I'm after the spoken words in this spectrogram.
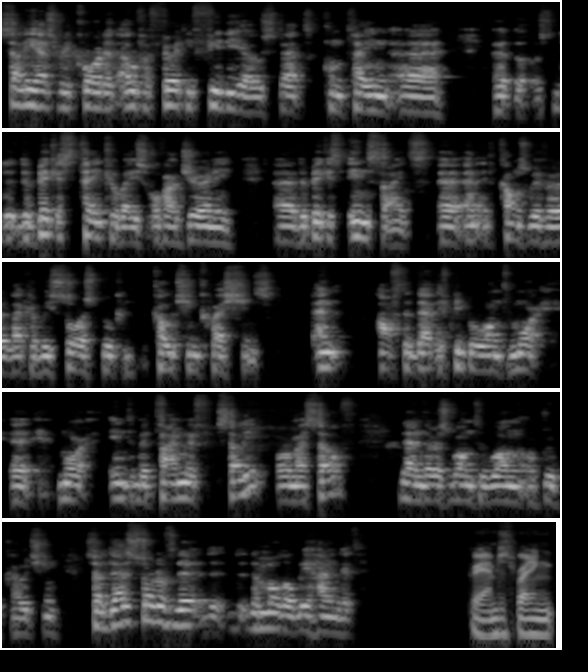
Sally has recorded over 30 videos that contain uh, uh, the, the, biggest takeaways of our journey, uh, the biggest insights, uh, and it comes with a, like a resource book coaching questions. And after that, if people want more uh, more intimate time with Sally or myself, then there's one-to-one or group coaching. So that's sort of the, the, the model behind it. Great. I'm just writing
